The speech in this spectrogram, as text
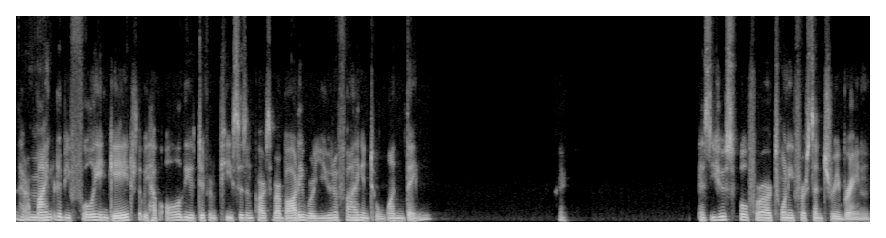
That reminder to be fully engaged, that we have all these different pieces and parts of our body, we're unifying into one thing. Eh. Okay. Is useful for our 21st century brain.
